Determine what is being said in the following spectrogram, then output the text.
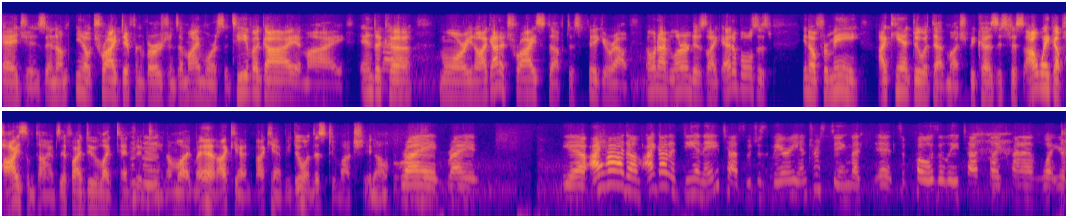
edges and I'm, you know, try different versions. Am I more sativa guy? Am I indica more? You know, I got to try stuff to figure out. And what I've learned is like edibles is, you know, for me, I can't do it that much because it's just I'll wake up high sometimes if I do like 10, Mhm. 15. I'm like, man, I can't, I can't be doing this too much, you know. Right, right. Yeah, I had um I got a DNA test which was very interesting that it supposedly tests like kind of what your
